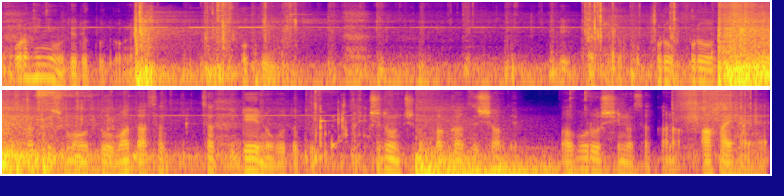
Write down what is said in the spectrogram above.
ここら辺にも出てくるよね。オッケー。で、あ、ちょっと、これを、これを使ってしまうと、またさっき、さっき例のごとく、チドンチュドン爆発しちゃうんだよ。幻の魚。あ、はいはいはい。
